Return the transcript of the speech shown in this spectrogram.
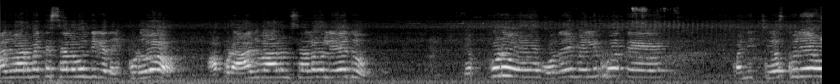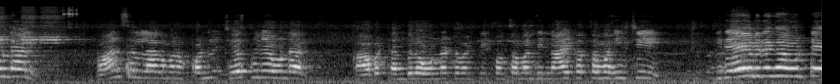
ఆదివారం అయితే సెలవు ఉంది కదా ఇప్పుడు? అప్పుడు ఆదివారం సెలవు లేదు. ఎప్పుడు ఉదయం వెళ్ళిపోతే పని చేస్తూనే ఉండాలి. బానిసల్లాగా మనం పనులు చేస్తూనే ఉండాలి. కాబట్టి అందులో ఉన్నటువంటి కొంతమంది నాయకత్వం వహించి ఇదే విధంగా ఉంటే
